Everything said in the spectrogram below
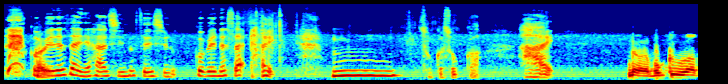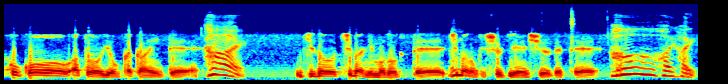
ごめんなさいね、阪神の選手の。ごめんなさい。はい。うーん、そっかそっか。はい。だから僕はここあと4日間いてはい。一度千葉に戻って千葉の秋季練習出て、はあ、はいはい。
